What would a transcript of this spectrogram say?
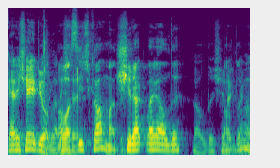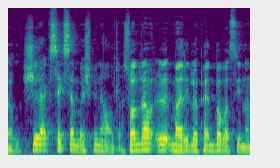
Yani şey diyorlar Havası işte. hiç kalmadı. Şirak'la kaldı. Kaldı Şirak'la Kaldı. Şirak 85 bin aldı. Sonra e, Marie Le Pen babasıyla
